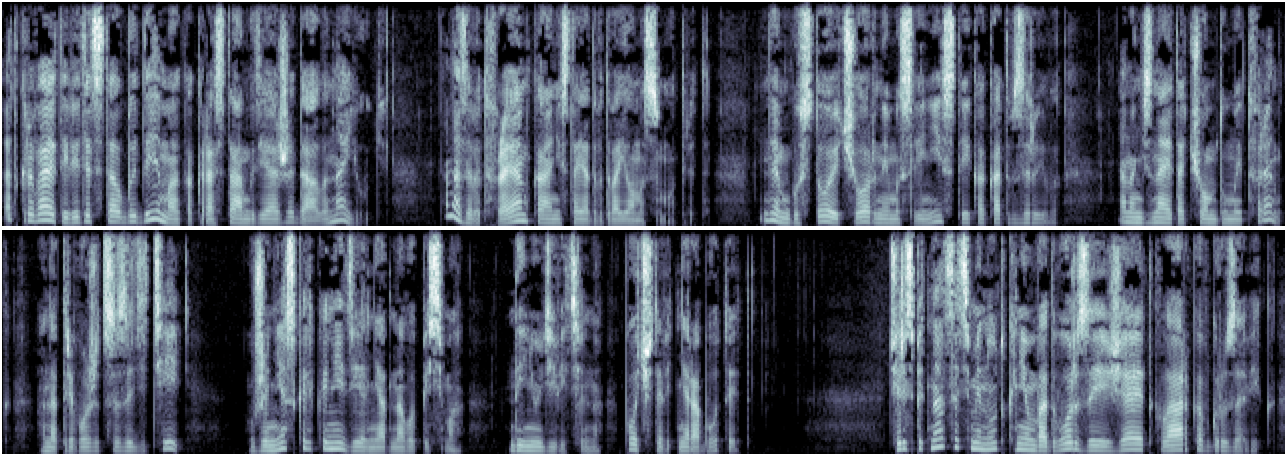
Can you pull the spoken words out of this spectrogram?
открывает и видит столбы дыма, как раз там, где ожидала, на юге. Она зовет Фрэнка, они стоят вдвоем и смотрят. Дым густой, черный, маслянистый, как от взрыва. Она не знает, о чем думает Фрэнк. Она тревожится за детей. Уже несколько недель ни одного письма. Да и неудивительно, почта ведь не работает. Через пятнадцать минут к ним во двор заезжает Кларков грузовик —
